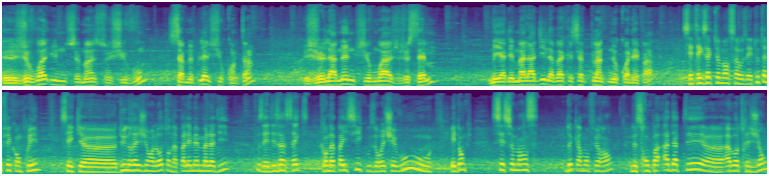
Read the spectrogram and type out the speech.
je vois une semence chez vous, ça me plaît, je suis content. Je l'amène chez moi, je sème, mais il y a des maladies là-bas que cette plante ne connaît pas. C'est exactement ça, vous avez tout à fait compris. C'est que d'une région à l'autre, on n'a pas les mêmes maladies. Vous avez des insectes qu'on n'a pas ici, que vous aurez chez vous. Et donc, ces semences de Clermont-Ferrand ne seront pas adaptées euh, à votre région.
